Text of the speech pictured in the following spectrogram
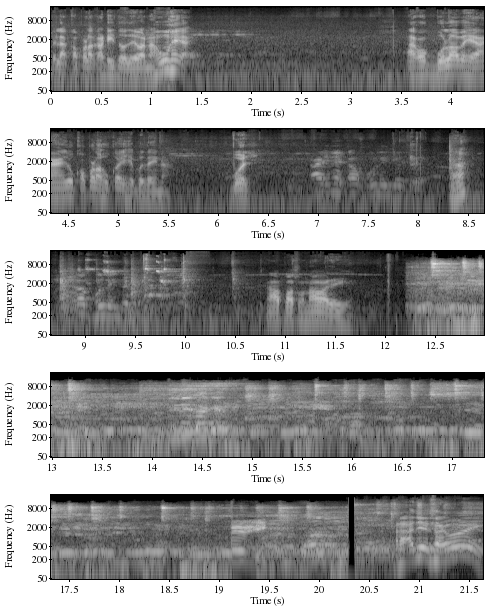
પેલા કપડાં કાઢી તો દેવાના. શું હે? આ કોક બોલાવે છે અહીંયા જો કપડાં સુકાય છે બધાયના. બોલ. હા એને કહું ભૂલી ગયો છે. હા? કહું ભૂલી ગયો આ પાછો નાવા જાય છે. રાજેશ ઓય.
